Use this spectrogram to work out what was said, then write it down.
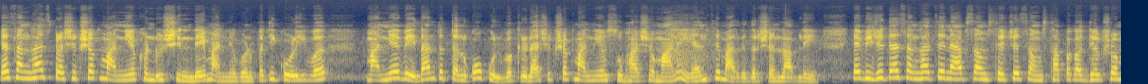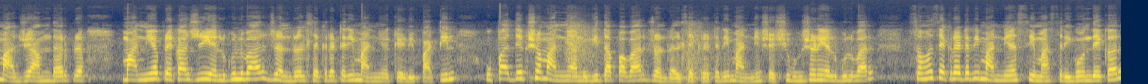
या संघास प्रशिक्षक मान्य खंडू शिंदे मान्य गणपती कोळी व मान्य वेदांत तलकोकुल व क्रीडा शिक्षक मान्य सुभाष माने यांचे मार्गदर्शन लाभले. या विजेत्या संघाचे नॅब संस्थेचे संस्थापक अध्यक्ष माजी आमदार प्र मान्य प्रकाशजी येलगुलवार जनरल सेक्रेटरी मान्य के डी पाटील उपाध्यक्ष मान्य अनुगीता पवार जनरल सेक्रेटरी मान्य शशीभूषण येलगुलवार सहसेक्रेटरी मान्य सीमा श्रीगोंदेकर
